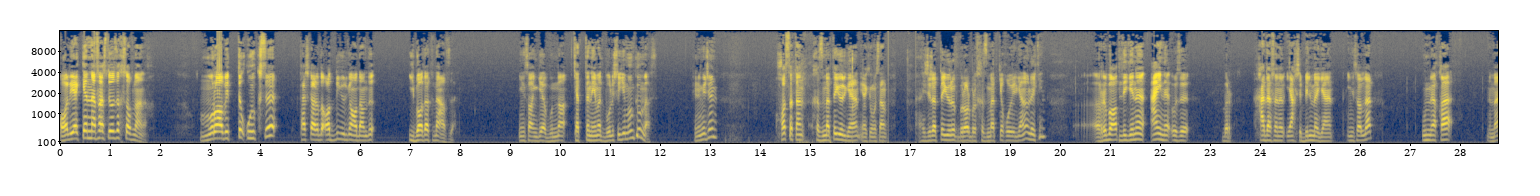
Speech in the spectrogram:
olayotgan nafasni o'zi hisoblaniq. Murobitni uyqusi tashqarida oddiy yurgan odamni ibodatidan afzal. Insonga bundan katta ne'mat bo'lishligi mumkin emas. Shuning uchun xosatan xizmatda yurgan yoki bo'lmasam hijratda yurib biror bir xizmatga qo'yilgan, lekin e, ribotligini ayni o'zi bir hadafini yaxshi bilmagan insonlar unaqa nima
